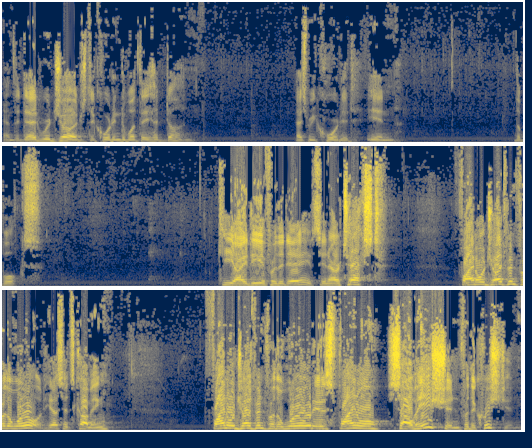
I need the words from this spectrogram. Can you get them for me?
And the dead were judged according to what they had done, as recorded in the books. Key idea for the day, it's in our text. Final judgment for the world. Yes, it's coming. Final judgment for the world is final salvation for the Christian.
